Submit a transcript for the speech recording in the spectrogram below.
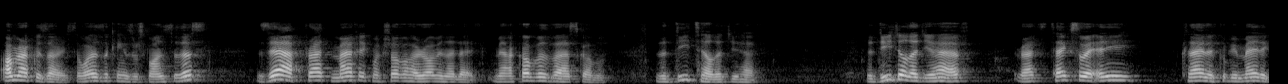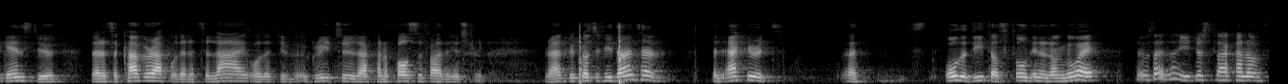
Amar Kuzari. So what is the king's response to this? The detail that you have, the detail that you have, right, takes away any claim that could be made against you that it's a cover up or that it's a lie or that you've agreed to that kind of falsify the history, right? Because if you don't have an accurate, uh, all the details filled in along the way, they will say no, you just like kind of,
